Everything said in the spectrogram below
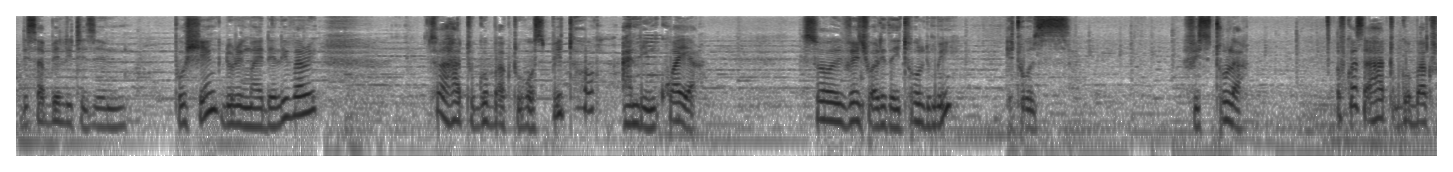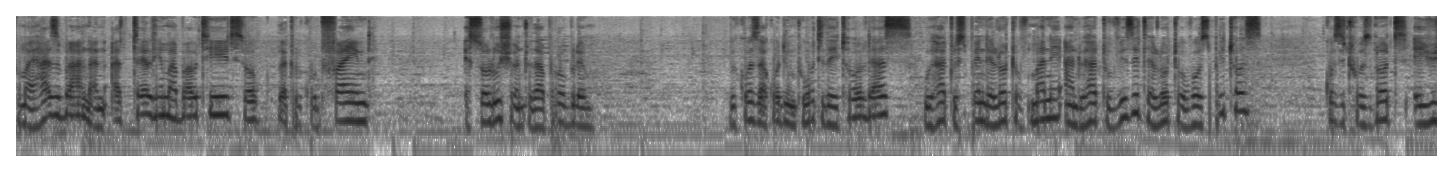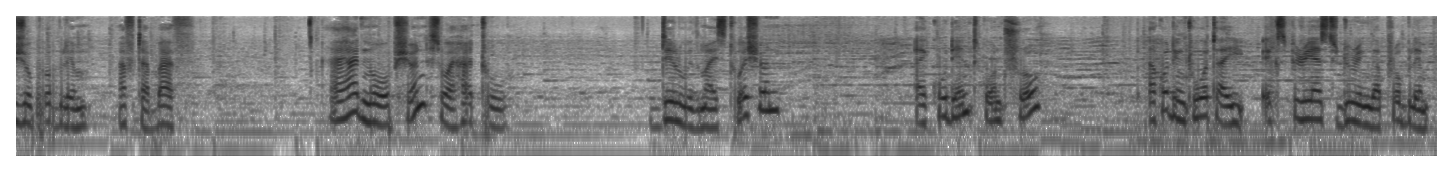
disabilities in pushing during my delivery. So I had to go back to hospital and inquire. So eventually they told me it was fistula. Of course, I had to go back to my husband and I tell him about it so that we could find a solution to the problem. Because according to what they told us, we had to spend a lot of money and we had to visit a lot of hospitals because it was not a usual problem after birth. I had no option, so I had to deal with my situation. I couldn't control according to what I experienced during the problem.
